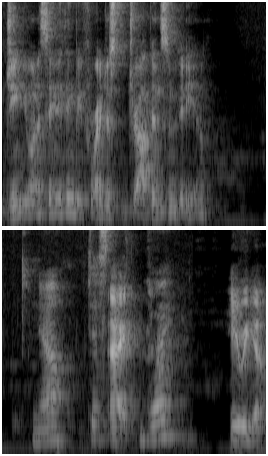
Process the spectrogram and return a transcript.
Jean, do you want to say anything before I just drop in some video? No, just All right. enjoy. Here we go.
